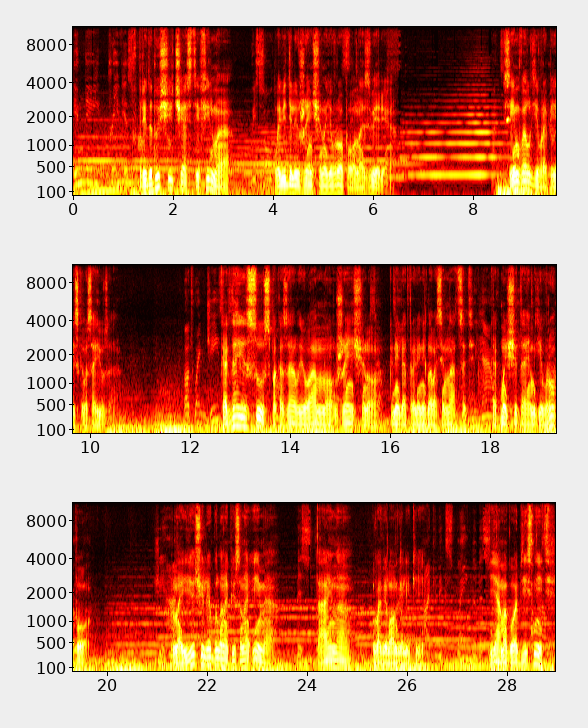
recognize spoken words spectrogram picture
В предыдущей части фильма вы видели женщину Европу на звере. Символ Европейского Союза. Когда Иисус показал Иоанну женщину, книга Откровений, глава 17, как мы считаем Европу, на ее челе было написано имя «Тайна Вавилон Великий». Я могу объяснить,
